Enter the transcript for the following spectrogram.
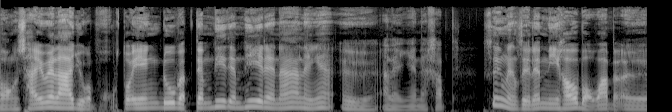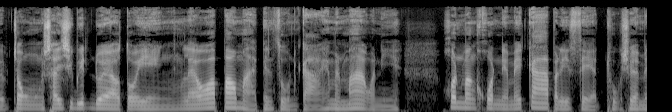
ลองใช้เวลาอยู่กับตัวเองดูแบบเต็มที่เต็มที่เลยนะอะไรเงี้ยเอออะไรเงี้ยนะครับซึ่งหนังสือเล่มนี้เขาบอกว่าแบบเออจงใช้ชีวิตโดยเอาตัวเอง แล้วว่าเป้าหมายเป็นศูนย์กลางให้มันมากกว่านี้ คนบางคนเนี่ยไม่กล้าปฏิเสธ ถูกเชิญไป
